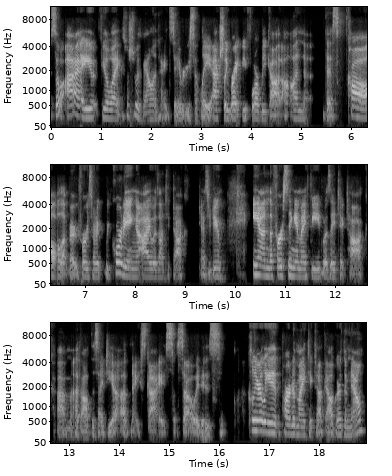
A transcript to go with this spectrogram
so I feel like, especially with Valentine's Day recently, actually right before we got on this call, right before we started recording, I was on TikTok, as you do. And the first thing in my feed was a TikTok um, about this idea of nice guys. So it is clearly part of my TikTok algorithm now.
